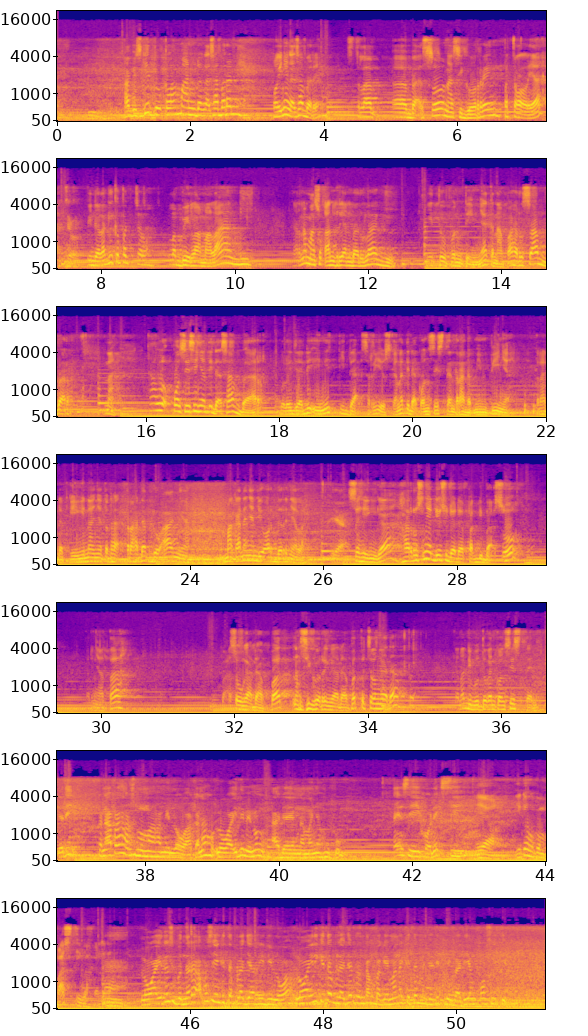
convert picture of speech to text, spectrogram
Habis gitu kelamaan udah nggak sabaran nih. Poinnya nggak sabar ya? Setelah eh, bakso nasi goreng pecel ya. Pecel. pindah lagi ke pecel. Lebih lama lagi karena masuk antrian baru lagi. Itu pentingnya kenapa harus sabar. Nah kalau posisinya tidak sabar boleh jadi ini tidak serius karena tidak konsisten terhadap mimpinya terhadap keinginannya terha- terhadap doanya makanan yang diordernya lah. Iya. sehingga harusnya dia sudah dapat di bakso ternyata bakso nggak dapat nasi goreng nggak dapat pecel nggak dapat karena dibutuhkan konsisten Jadi kenapa harus memahami loa? Karena loa ini memang ada yang namanya hukum. Tensi, koneksi. ya itu hukum pasti bahkan. Nah, loa itu sebenarnya apa sih yang kita pelajari di loa? Loa ini kita belajar tentang bagaimana kita menjadi pribadi yang positif.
